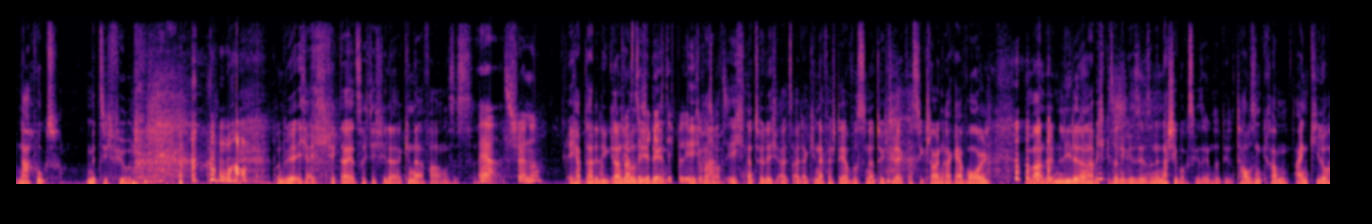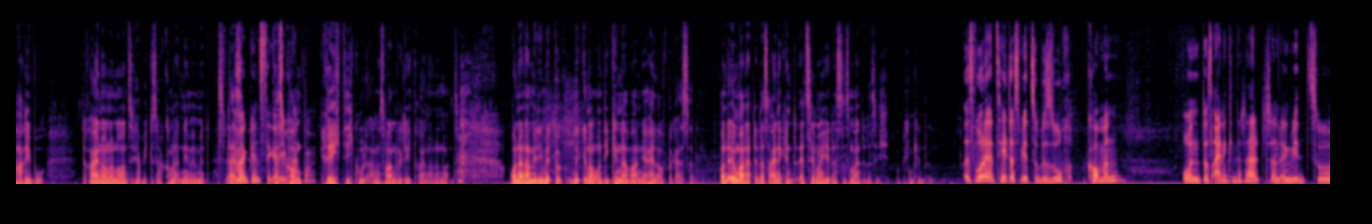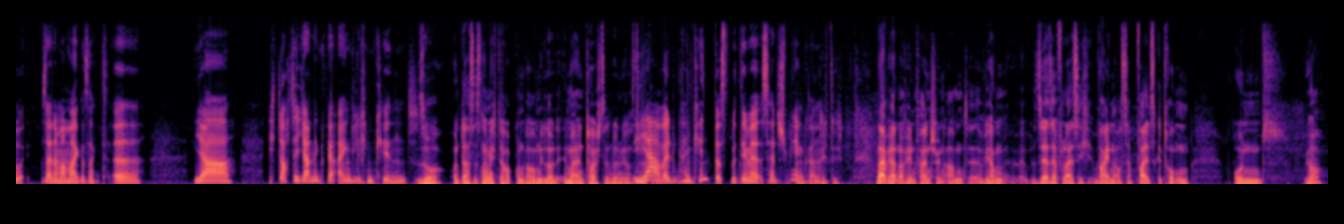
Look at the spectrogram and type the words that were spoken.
Nachwuchs mit sich führen. wow. Und wir, ich, ich krieg da jetzt richtig viele Kindererfahrungen. Das ist, äh, Ja, ist schön, ne? ich hab, hatte die grandiose Idee. richtig beliebt ich, pass gemacht. auf, ich natürlich als alter Kinderversteher wusste natürlich direkt, was die kleinen Racker wollen. Dann waren wir im Lidl und dann habe ich so eine, gesehen, so eine Naschi-Box gesehen, so diese 1000 Gramm, 1 Kilo Haribo. 3,99 habe ich gesagt, komm, das nehmen wir mit. Das wird immer günstiger, Das die kommt Packung. richtig gut an. Das waren wirklich 3,99. Und dann haben wir die mitbe- mitgenommen und die Kinder waren ja hellauf begeistert. Und irgendwann hatte das eine Kind, erzähl mal hier, dass das meinte, dass ich, ob ich ein Kind bin. es wurde erzählt, dass wir zu Besuch kommen und das eine Kind hat halt dann irgendwie zu seiner Mama gesagt, äh, ja, ich dachte, Yannick wäre eigentlich ein Kind. So, und das ist nämlich der Hauptgrund, warum die Leute immer enttäuscht sind, wenn wir uns treffen. Ja, weil du kein Kind bist, mit dem er es hätte spielen können. Richtig. Na, wir hatten auf jeden Fall einen schönen Abend. Äh, Wir haben sehr, sehr fleißig Wein aus der Pfalz getrunken. Und ja,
